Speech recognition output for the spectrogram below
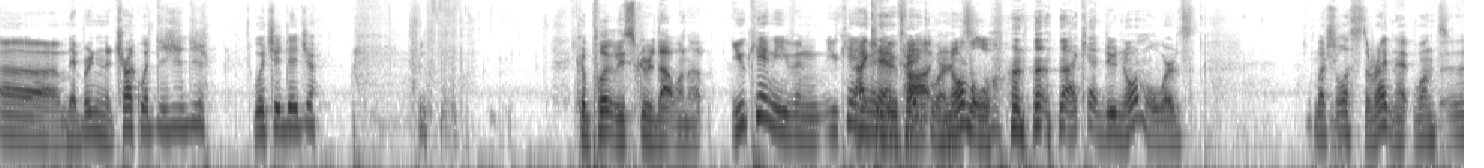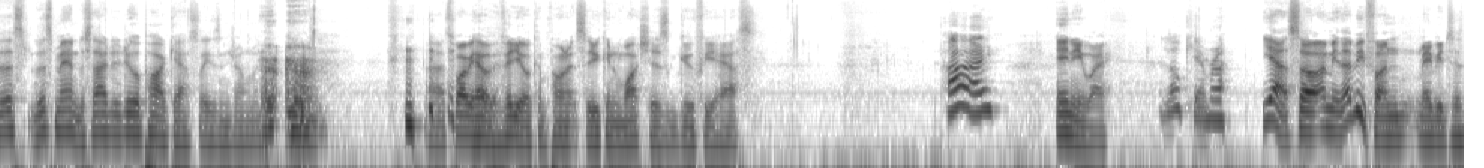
Um, They bring the truck with did you? Which you did you? Completely screwed that one up. you can't even you can't I even can't do words. normal. I can't do normal words, much less the redneck ones. This this man decided to do a podcast, ladies and gentlemen. uh, that's why we have a video component so you can watch his goofy ass. Hi, Anyway, hello, camera. Yeah. So I mean, that'd be fun, maybe to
